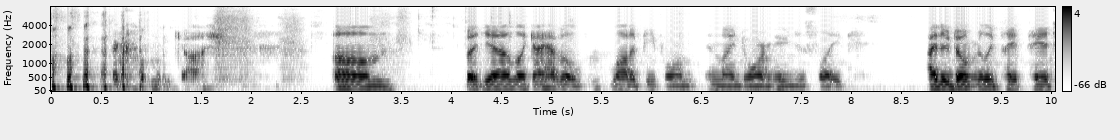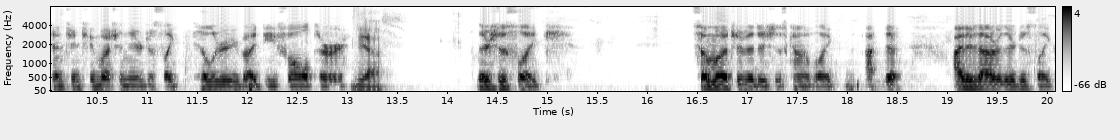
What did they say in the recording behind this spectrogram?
oh my gosh. Um, but yeah, like I have a lot of people in my dorm who just like either don't really pay, pay attention too much and they're just like Hillary by default, or Yeah. there's just like so much of it is just kind of like they're- either that or they're just like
